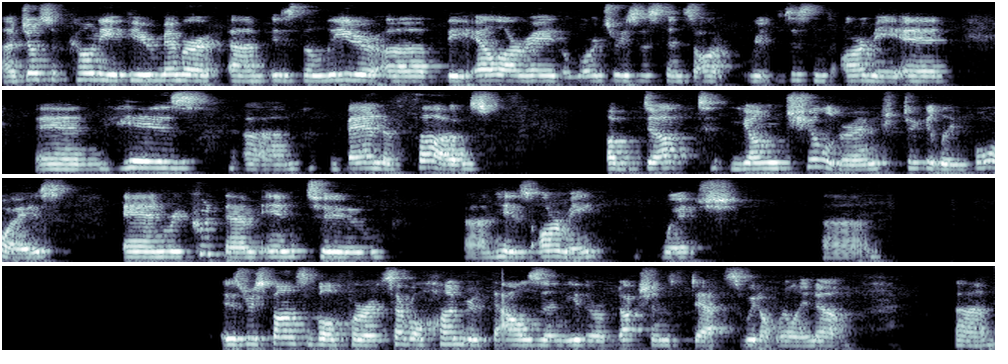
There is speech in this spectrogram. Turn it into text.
Uh, Joseph Kony, if you remember, um, is the leader of the LRA, the Lord's Resistance, Ar Resistance Army, and, and his um, band of thugs abduct young children, particularly boys, and recruit them into uh, his army, which um, is responsible for several hundred thousand either abductions, deaths, we don't really know. Uh,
